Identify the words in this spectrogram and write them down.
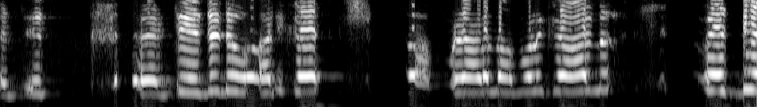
വെട്ടി വെട്ടിയിട്ടിട്ട് ഓടിക്കാൻ. അപ്പോഴാണ് നമ്മൾ കാണുന്നത്. വെട്ടിയ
